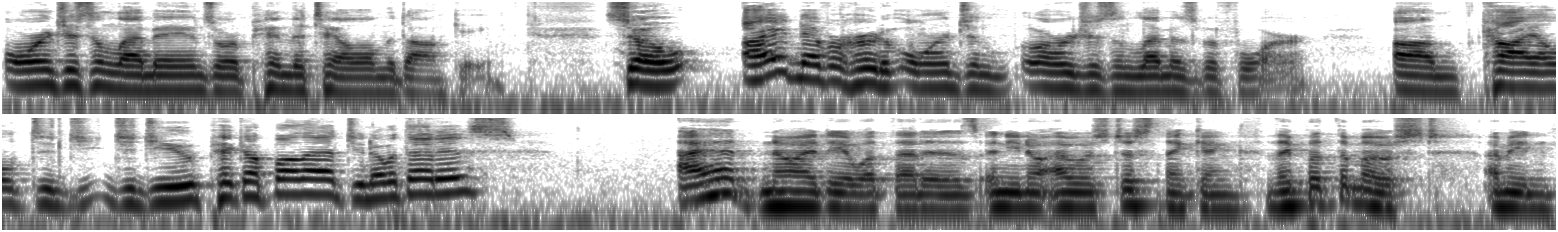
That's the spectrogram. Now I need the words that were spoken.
Oranges and Lemons, or Pin the Tail on the Donkey. So I had never heard of orange and oranges and lemons before. Um, Kyle, did you, did you pick up on that? Do you know what that is? I had no idea what that is, and you know, I was just thinking they put the most. I mean,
